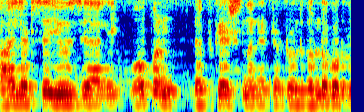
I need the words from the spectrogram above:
టాయిలెట్సే యూజ్ చేయాలి. ఓపెన్ డెఫికేషన్ అనేటటువంటిది ఉండకూడదు.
